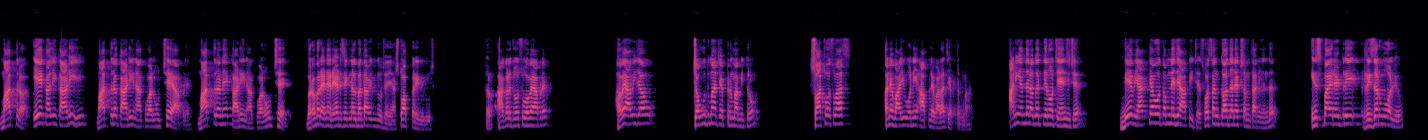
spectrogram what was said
માત્ર, એ ખાલી કાઢી, માત્ર કાઢી નાખવાનું છે આપણે. માત્ર ને કાઢી નાખવાનું છે. બરોબર? એને રેડ સિગ્નલ બતાવી દીધું છે અહીંયા. સ્ટોપ કરી દીધું છે. ચલો, આગળ જોશું હવે આપણે. હવે આવી જાઓ. ચૌદમા ચેપ્ટરમાં મિત્રો શ્વાસોશ્વાસ અને વાયુઓની આપલે વાળા ચેપ્ટરમાં. આની અંદર અગત્યનો ચેન્જ છે. બે વ્યાખ્યાઓ તમને જે આપી છે, શ્વસન કદ અને ક્ષમતાની અંદર ઇન્સ્પાયરેટરી રિઝર્વ વોલ્યુમ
